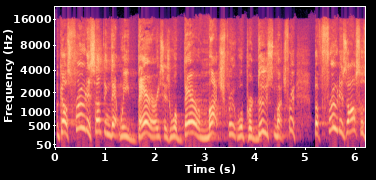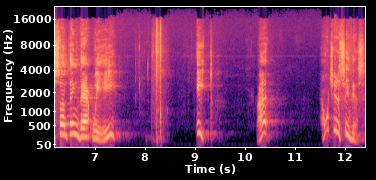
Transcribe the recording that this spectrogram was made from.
because fruit is something that we bear. He says we'll bear much fruit, we'll produce much fruit. But fruit is also something that we eat, right? I want you to see this.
